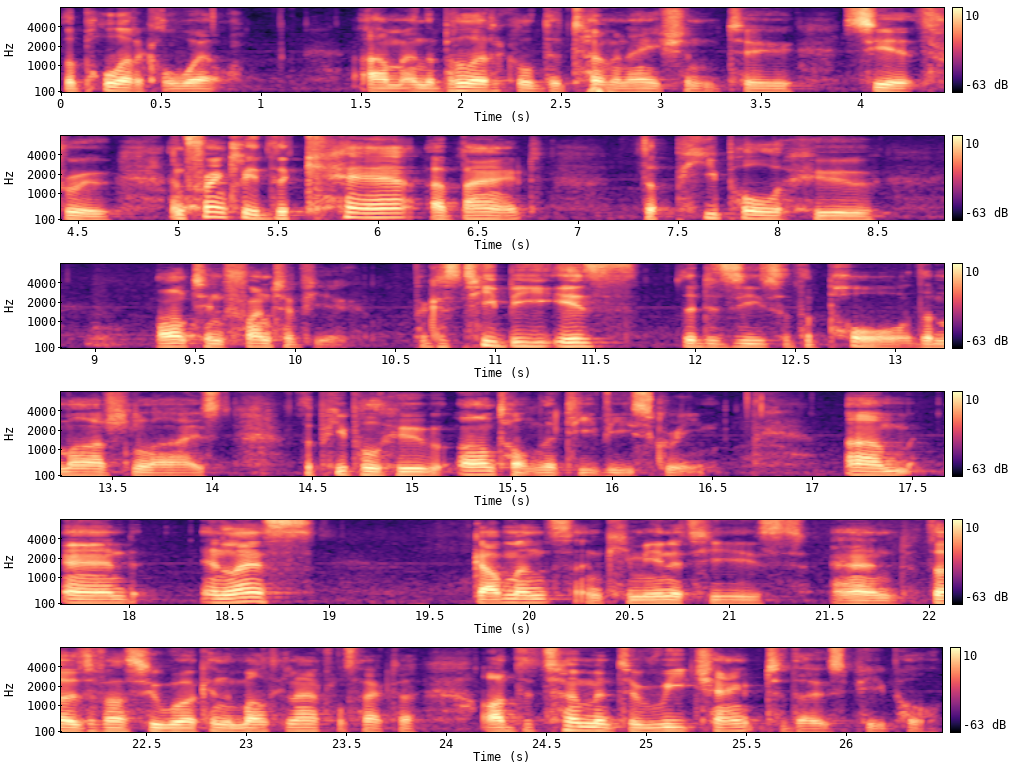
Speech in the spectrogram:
the political will um, and the political determination to see it through. And frankly, the care about the people who aren't in front of you. Because TB is the disease of the poor, the marginalized, the people who aren't on the TV screen. Um, and unless governments and communities and those of us who work in the multilateral sector are determined to reach out to those people,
